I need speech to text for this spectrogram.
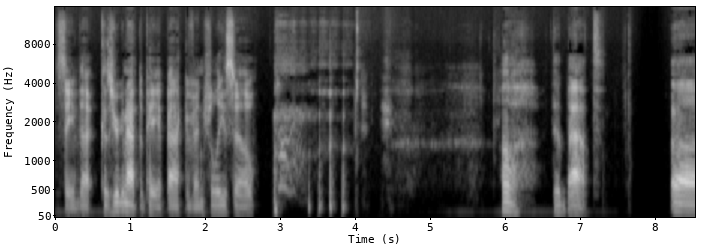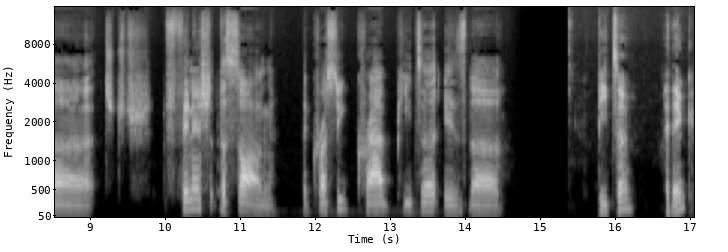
save that because you're gonna have to pay it back eventually so oh did that uh finish the song the krusty krab pizza is the Pizza, I think.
